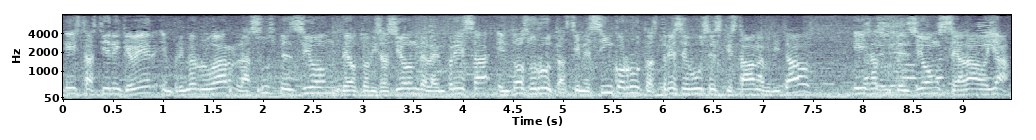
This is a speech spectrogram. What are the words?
Estas tienen que ver, en primer lugar, la suspensión de autorización de la empresa en todas sus rutas. Tiene cinco rutas, 13 buses que estaban habilitados. Esa suspensión se ha dado ya.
